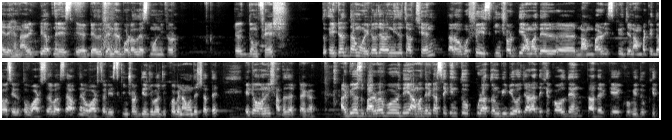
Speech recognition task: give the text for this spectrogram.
এই দেখেন, আরেকটি আপনার ডেল ব্র্যান্ডের বর্ডারলেস মনিটর এটা একদম ফ্রেশ তো এটার দাম এটাও যারা নিতে চাচ্ছেন, তারা অবশ্যই স্ক্রিনশট দিয়ে আমাদের নাম্বার স্ক্রিনে যে নাম্বারটি দেওয়া আছে, এটা তো হোয়াটসঅ্যাপ আছে, আপনার হোয়াটসঅ্যাপে স্ক্রিনশট দিয়ে যোগাযোগ করবেন আমাদের সাথে। এটা অনলি সাত হাজার টাকা। আর বিকজ বারবার বলে দিয়ে আমাদের কাছে কিন্তু পুরাতন ভিডিও যারা দেখে কল দেন, তাদেরকে খুবই দুঃখিত।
